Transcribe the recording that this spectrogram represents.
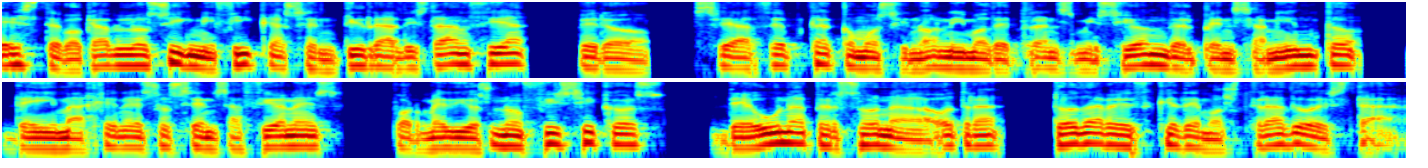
este vocablo significa sentir a distancia, pero, se acepta como sinónimo de transmisión del pensamiento, de imágenes o sensaciones, por medios no físicos, de una persona a otra, toda vez que demostrado está,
